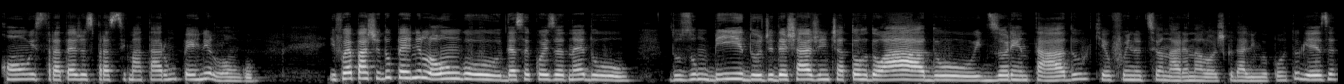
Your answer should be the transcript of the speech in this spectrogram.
com estratégias para se matar um pernilongo. E foi a partir do pernilongo, dessa coisa né, do, do zumbido, de deixar a gente atordoado e desorientado, que eu fui no dicionário analógico da língua portuguesa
